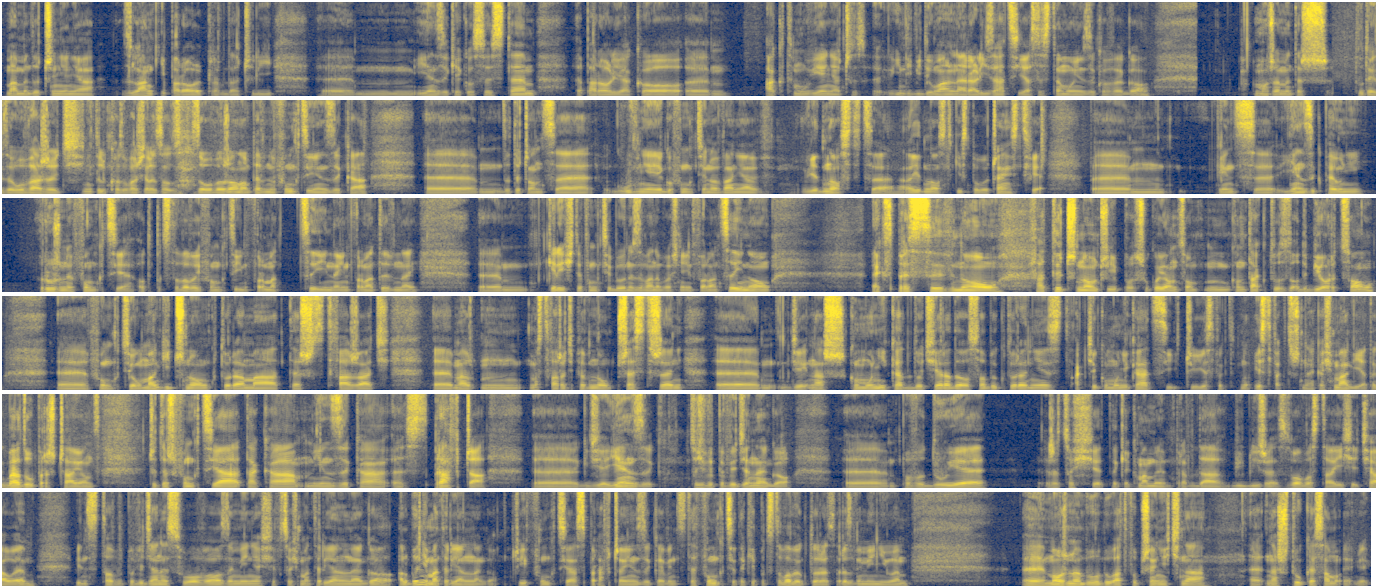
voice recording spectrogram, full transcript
mamy do czynienia z lang i parol, prawda, czyli język jako system, parol jako akt mówienia, czy indywidualna realizacja systemu językowego. Możemy też tutaj zauważyć, nie tylko zauważyć, ale zau- zauważono pewne funkcje języka dotyczące głównie jego funkcjonowania w- jednostce, a jednostki w społeczeństwie. Więc e, język pełni różne funkcje, od podstawowej funkcji informacyjnej, informatywnej. Kiedyś te funkcje były nazywane właśnie informacyjną, ekspresywną, fatyczną, czyli poszukującą mm, kontaktu z odbiorcą, e, funkcją magiczną, która ma też stwarzać, e, ma, mm, ma stwarzać pewną przestrzeń, e, gdzie nasz komunikat dociera do osoby, która nie jest w akcie komunikacji, czyli jest, fakt, no, jest faktycznie jakaś magia, tak bardzo upraszczając, czy też funkcja taka języka sprawcza, gdzie język, coś wypowiedzianego e, powoduje że coś się, tak jak mamy, prawda, w Biblii, że słowo staje się ciałem, więc to wypowiedziane słowo zamienia się w coś materialnego albo niematerialnego, czyli funkcja sprawcza języka, więc te funkcje takie podstawowe, które teraz wymieniłem, e, można byłoby łatwo przenieść na, e, na sztukę samo, e, e,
